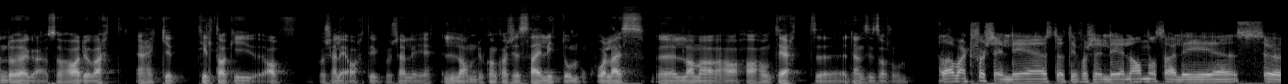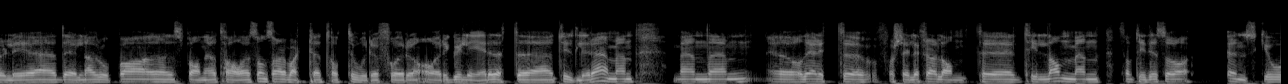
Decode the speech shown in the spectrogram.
enda høyere, så har det jo vært en rekke tiltak i, av forskjellige arter i forskjellige land. Du kan kanskje si litt om hvordan landene har, håndtert den situasjonen? Det har vært forskjellig støtte i forskjellige land, og særlig i sørlige delen av Europa, Spania og Italia, sånn, så har det vært tatt til orde for å regulere dette tydeligere. Men, men, eh, og det er litt eh, forskjellig fra land til, til land, men samtidig så ønsker jo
